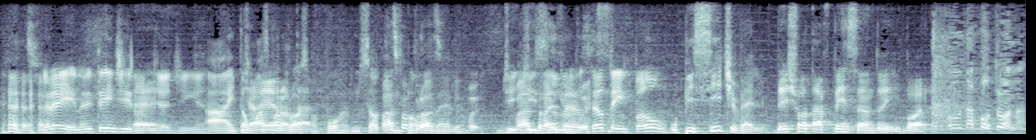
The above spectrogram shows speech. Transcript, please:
Peraí, não entendi a É. piadinha. Ah, então Já passa era, pra próxima. Otávio. Porra, no céu tem Passa pra pão, próxima, velho. depois. De Vai atrás, Dizinho. Pera, depois. o céu tem pão? O Piscite, velho. Deixa o Otávio pensando aí, bora. Ou da poltrona?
